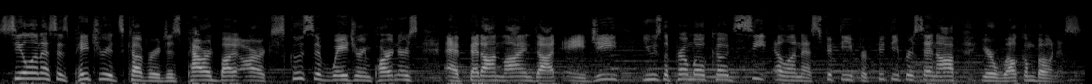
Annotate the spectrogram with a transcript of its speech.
CLNS's Patriots coverage is powered by our exclusive wagering partners at betonline.ag. Use the promo code CLNS50 for 50% off your welcome bonus.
